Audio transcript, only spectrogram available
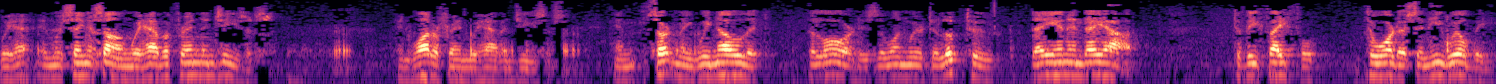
We have, and we sing a song. We have a friend in Jesus. And what a friend we have in Jesus. And certainly we know that the Lord is the one we're to look to day in and day out to be faithful toward us, and He will be.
